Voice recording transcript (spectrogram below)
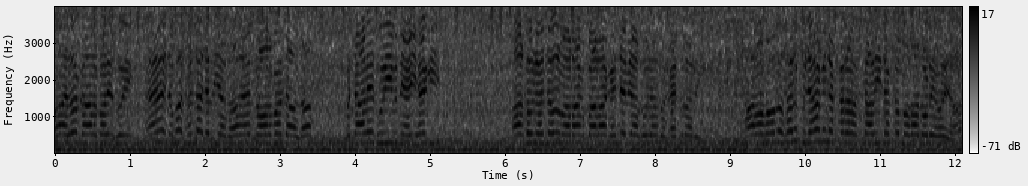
ਆ ਇਹਦਾ ਗਰਮ ਵਾਲੀ ਸੂਈ। ਐ ਜਮਾ ਠੰਡਾ ਚੱਲੀ ਜਾਂਦਾ, ਐ ਨਾਰਮਲ ਚੱਲਦਾ। ਵਿਚਾਲੇ ਸੂਈ ਵੀ ਹੈਗੀ। 800 ਜਾਂਦਾ ਨੂੰ ਮਾੜਾ ਪਾੜਾ ਕਹਿੰਦੇ ਵੀ 800 ਜਾਂਦਾ, ਖਿੱਚਦਾ ਨਹੀਂ 1800 ਤੋਂ ਸਿਰਫ 50 ਕੁ ਚੱਕਰ 40 ਤੱਕ ਮਸਾ ਤੋੜੇ ਹੋਏ ਆ।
